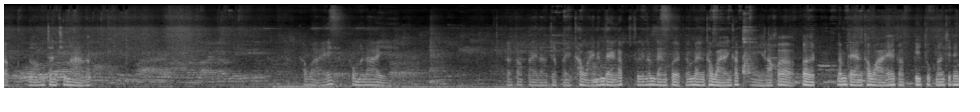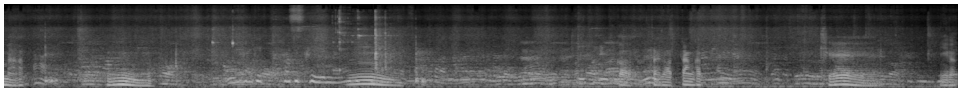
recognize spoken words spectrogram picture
กับน้องจันทิมาครับ ถวายพวงมาลัยแล้วต่อไปเราจะไปถวายน้ำแดงครับ ซื้อน้ำแดงเปิดน้ำแดงถวายกันครับนี่เราก็เปิดน้ำแดงถวายให้กับพี่จุกนั้นจะได้มาครับอ่าอืมอันนี้ให้พี่ให้พี่พรีมนะอืมก็ใส่หลอดตั้งครับอันนี้โอเคนี่ครับ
